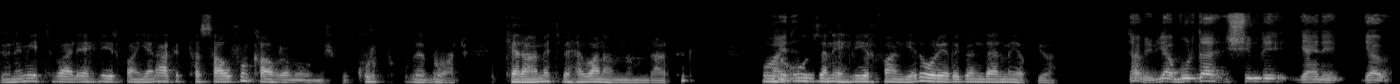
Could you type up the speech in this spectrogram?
dönemi itibariyle ehli irfan yani artık tasavvufun kavramı olmuş bu kurp ve bu'd. Keramet ve hevan anlamında artık. O, Aynen. o yüzden ehli irfan diye de oraya da gönderme yapıyor. Tabii ya burada şimdi yani ya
